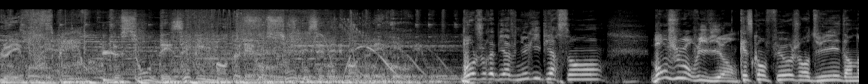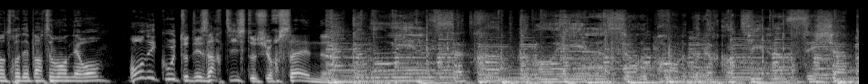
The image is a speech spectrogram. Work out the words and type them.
Bleu Héros. Le son des événements de l'Héros. Le son des événements de l'Héros. Bonjour et bienvenue Guy Pierson. Bonjour Vivian. Qu'est-ce qu'on fait aujourd'hui dans notre département de l'Hérault On écoute des artistes sur scène. Comment il s'attrape, comment il se reprend le bonheur quand il s'échappe?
